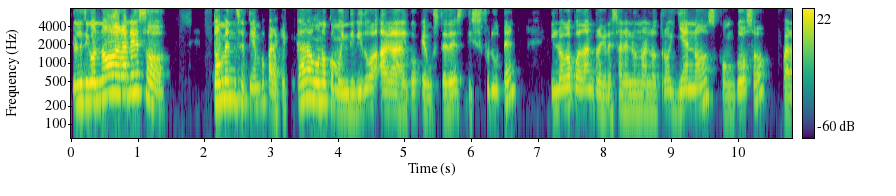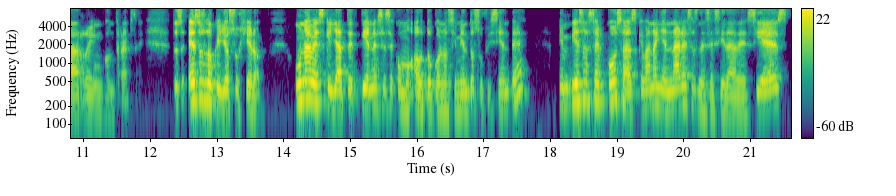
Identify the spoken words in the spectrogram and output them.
Yo les digo, no hagan eso. Tómense tiempo para que cada uno como individuo haga algo que ustedes disfruten y luego puedan regresar el uno al otro llenos, con gozo, para reencontrarse. Entonces, eso es lo que yo sugiero. Una vez que ya tienes ese como autoconocimiento suficiente, empieza a hacer cosas que van a llenar esas necesidades. Si es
